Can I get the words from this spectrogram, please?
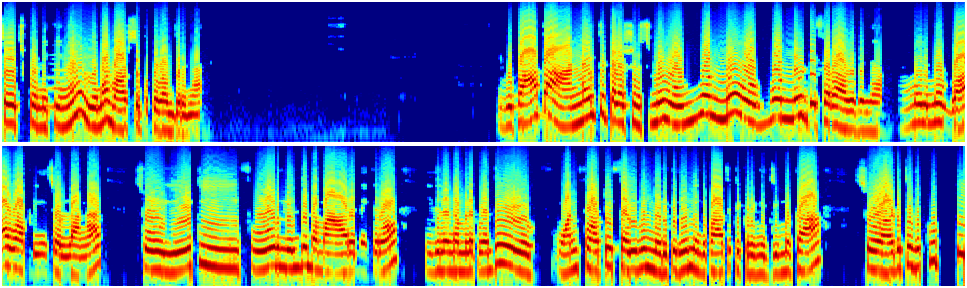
சர்ச் பண்ணிக்கோங்க. இல்லைன்னா வாட்ஸ்அப்புக்கு வந்துருங்க. இப்ப பார்த்தா அனைத்து கலெக்ஷன்ஸுமே ஒவ்வொன்றும் ஒவ்வொன்றும் டிஃபர் ஆகுதுங்க. உண்மையிலுமே வாவ் அப்படின்னு சொல்லாங்க. ஸோ எயிட்டி ஃபோர்ல இருந்து நம்ம ஆரம்பிக்கிறோம். இதுல நம்மளுக்கு வந்து ஒன் ஃபார்ட்டி ஃபைவும் இருக்குது. நீங்க பாத்துட்டு இருக்கிறீங்க ஜிம்முக்கா. ஸோ அடுத்தது குட்டி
